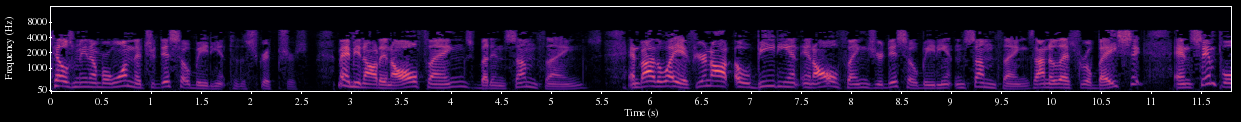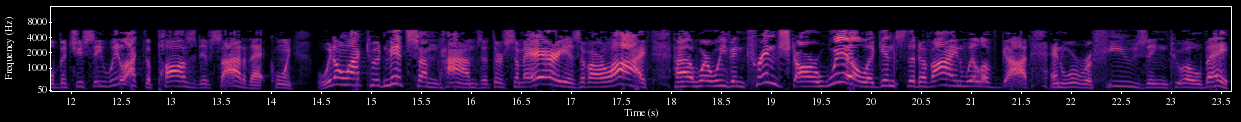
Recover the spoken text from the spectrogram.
tells me, number one, that you're disobedient to the Scriptures. Maybe not in all things, but in some things. And by the way, if you're not obedient in all things, you're disobedient in some things. I know that's real basic and simple, but you see, we like the positive side of that coin. We don't like to admit sometimes that there's some areas of our life uh, where we've entrenched our will against the divine will of God, and we're refusing to obey.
